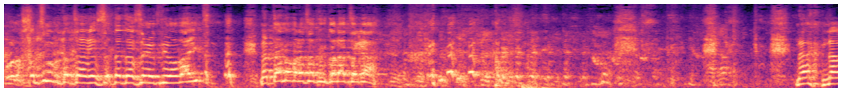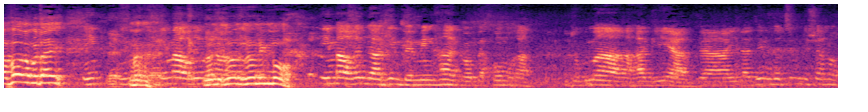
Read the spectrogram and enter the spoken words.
הוא לא חצוף, אתה אתה תעשה אצלי בבית? נתן לו לעשות את כל ההצגה. נעבור רבותיי, אם- ההורים לא- לא לא נוהגים- נגמור. אם ההורים נוהגים במנהג או בחומרה, דוגמה הגייה, והילדים רוצים לשנות,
